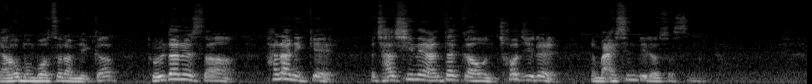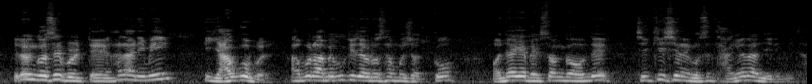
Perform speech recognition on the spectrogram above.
야곱은 무엇을 합니까? 돌단을 쌓아 하나님께 자신의 안타까운 처지를 말씀드렸었습니다. 이런 것을 볼 때 하나님이 이 야곱을 아브라함의 후계자로 삼으셨고 언약의 백성 가운데 지키시는 것은 당연한 일입니다.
